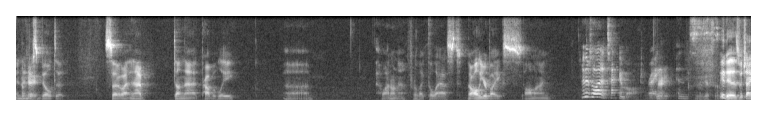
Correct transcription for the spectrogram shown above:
and then Okay. just built it. So, I, and I've done that probably. Uh, oh, I don't know for like the last all your bikes, all mine. And there's a lot of tech involved, right? Right. And s- I guess so. It is, which I,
